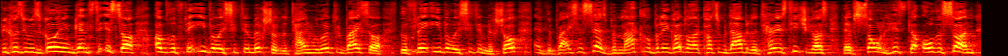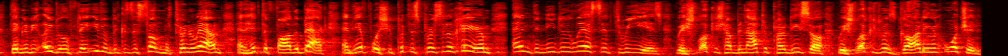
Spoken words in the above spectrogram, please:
Because he was going against the Issa of Lifnei Evil Esita Michshol. The time we learned the Brisa, Lifnei Evil Esita Michshol, and the Brisa says, the Torah is teaching us that if someone hits the older son, they're going to be evil Lifnei Evil because the son will turn around and hit the father back, and therefore she put this person in Chayim, and the Nidu lasted three years. Reish Lakish Habinata Paradisa, Reish Lakish was guarding an orchard,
